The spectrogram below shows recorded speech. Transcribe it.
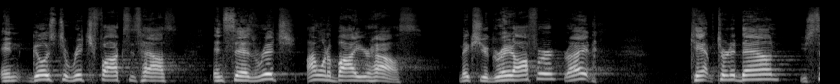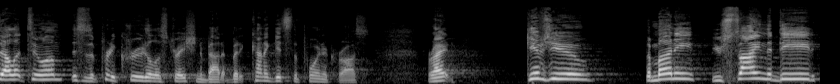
and goes to Rich Fox's house and says, Rich, I want to buy your house. Makes you a great offer, right? Can't turn it down. You sell it to him. This is a pretty crude illustration about it, but it kind of gets the point across, right? Gives you the money, you sign the deed.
